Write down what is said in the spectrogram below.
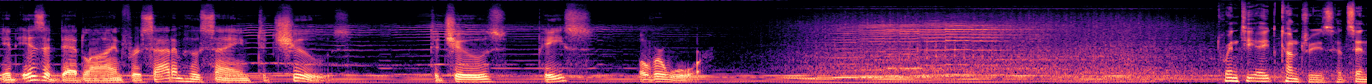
It is a deadline for Saddam Hussein to choose, to choose peace over war. Twenty-eight countries had sent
